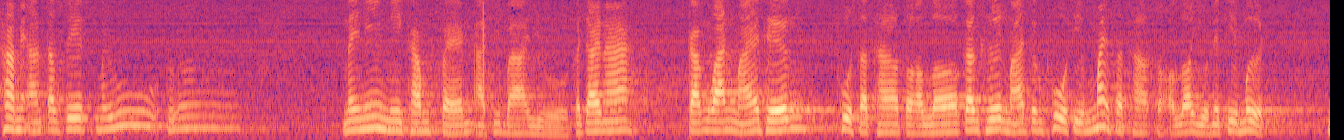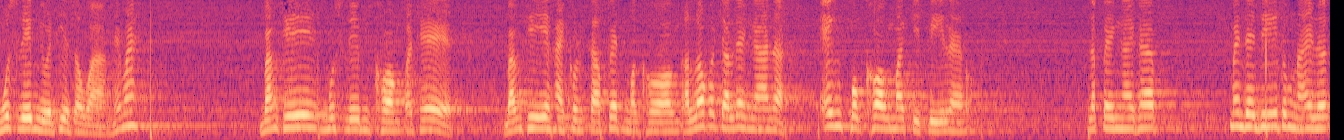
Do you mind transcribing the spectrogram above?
ถ้าไม่อ่านตัฟซีรไม่รู้เลยในนี้มีคำแฝงอธิบายอยู่เข้าใจนะ กลางวันหมายถึงผู้ศรัทธาต่ออัลลอฮ์กลางคืนหมายถึงผู้ที่ไม่ศรัทธาต่ออัลลอฮ์อยู่ในที่มืด มุสลิมอยู่ในที่สว่างใช่ไหมบางทีมุสลิมครองประเทศ บางทีให้คนกาเฟรมาครองอัลลอฮ์ก็จะเล่นงานอะ เองปกครองมากี่ปีแล้ว แล้วเป็นไงครับ ไม่ได้ดีตรงไหนเลย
